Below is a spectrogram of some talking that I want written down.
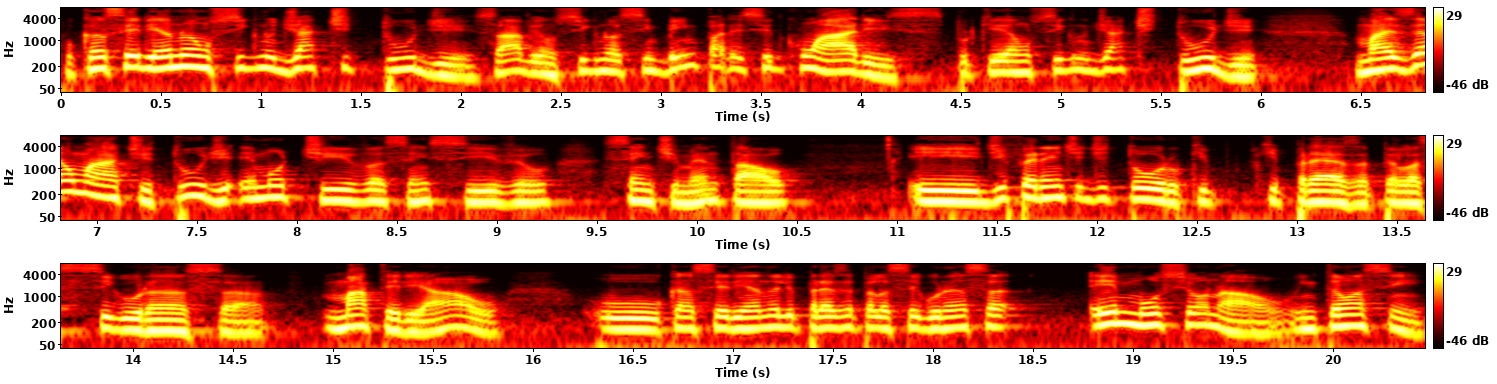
O canceriano é um signo de atitude, sabe? É um signo assim bem parecido com Ares, porque é um signo de atitude, mas é uma atitude emotiva, sensível, sentimental. E diferente de touro, que, que preza pela segurança material, o canceriano ele preza pela segurança emocional. Então, assim,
